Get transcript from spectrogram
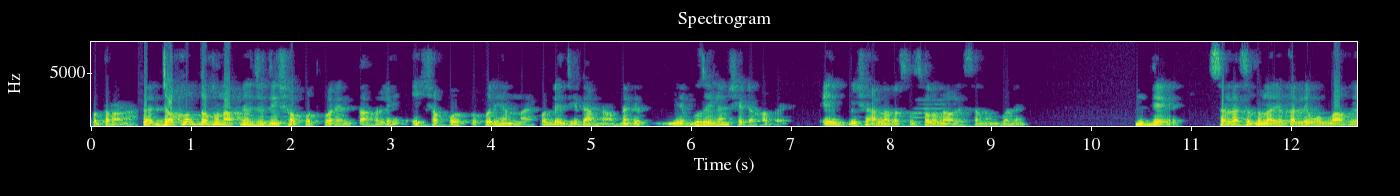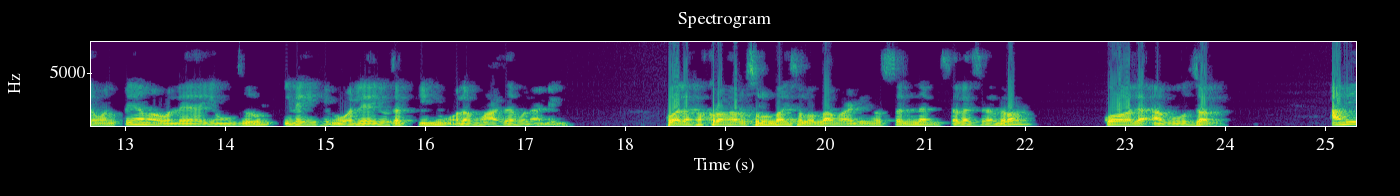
প্রতারণা। যখন তখন আপনি যদি শপথ করেন, তাহলে এই শপথ পরিহার না করলে যেটা আমি আপনাকে বুঝাইলাম, সেটা হবে। এই বিষয়ে আল্লাহ রসুল সাল্লাহ আলাইসাল্লাম বলেন যে লা ইউকাল্লিমুল্লাহু আলীম। قال فقرها رسول الله صلى الله عليه وسلم ثلاث مرار قال আবু যর আমি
